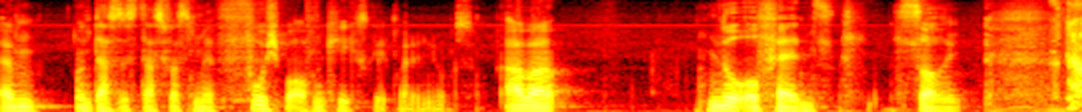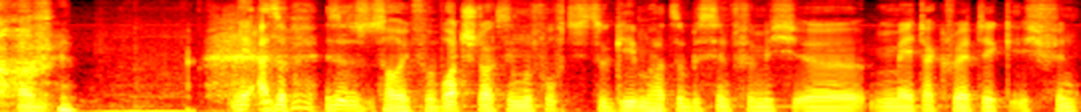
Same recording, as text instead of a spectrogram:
Ähm, und das ist das, was mir furchtbar auf den Keks geht bei den Jungs. Aber no offense. Sorry. ähm, Nee, also, sorry, für Watch Dogs 57 zu geben, hat so ein bisschen für mich äh, Metacritic. Ich finde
